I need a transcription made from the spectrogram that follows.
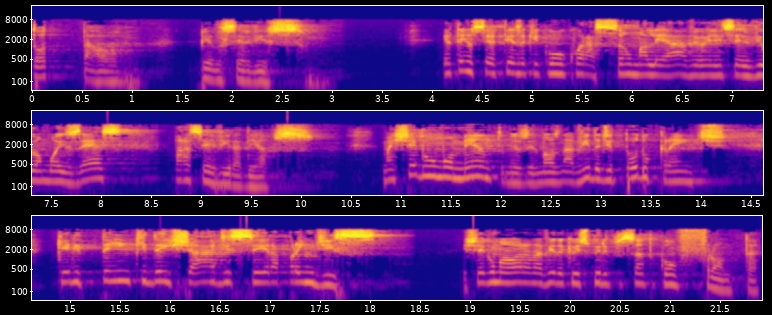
total pelo serviço. Eu tenho certeza que com o coração maleável ele serviu a Moisés para servir a Deus. Mas chega um momento, meus irmãos, na vida de todo crente, que ele tem que deixar de ser aprendiz e chega uma hora na vida que o Espírito Santo confronta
